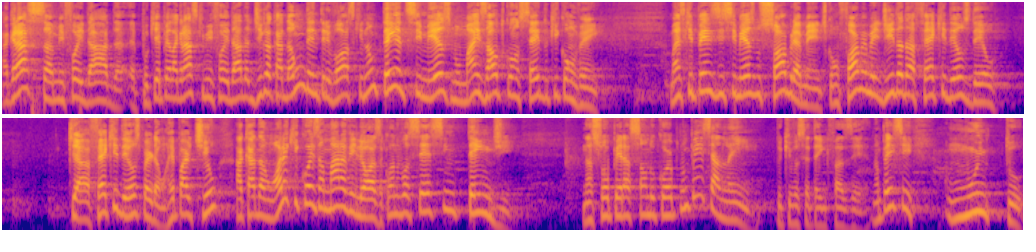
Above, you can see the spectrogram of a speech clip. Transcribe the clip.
A graça me foi dada, é porque pela graça que me foi dada, diga a cada um dentre vós que não tenha de si mesmo mais alto conceito do que convém, mas que pense de si mesmo sobriamente, conforme a medida da fé que Deus deu. Que a fé que Deus, perdão, repartiu a cada um. Olha que coisa maravilhosa quando você se entende na sua operação do corpo. Não pense além do que você tem que fazer. Não pense muito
